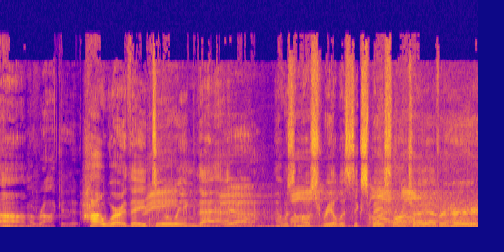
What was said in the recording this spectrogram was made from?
Um, A rocket. how are they doing that? Yeah. That was the most realistic space launch I ever heard.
